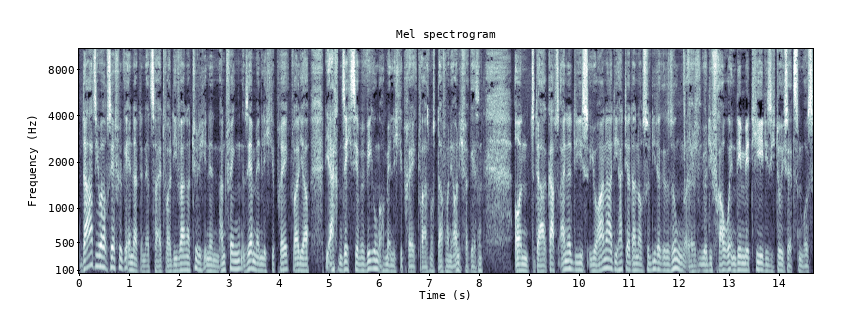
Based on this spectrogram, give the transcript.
Da hat sich aber auch sehr viel geändert in der Zeit, weil die war natürlich in den Anfängen sehr männlich geprägt, weil ja die 68er Bewegung auch männlich geprägt war. Das muss, darf man ja auch nicht vergessen. Und da gab es eine, die ist Johanna, die hat ja dann auch so Lieder gesungen äh, über die Frau in dem Metier, die sich durchsetzen muss.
